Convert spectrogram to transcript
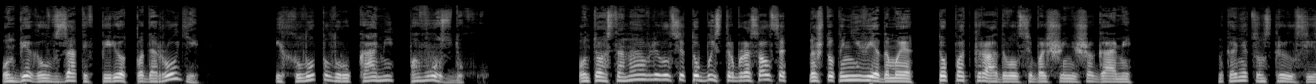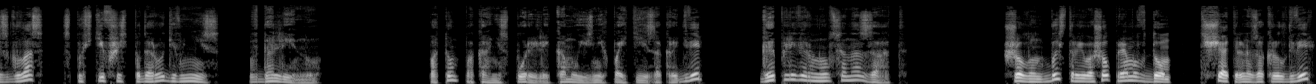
Он бегал взад и вперед по дороге и хлопал руками по воздуху. Он то останавливался, то быстро бросался на что-то неведомое, то подкрадывался большими шагами. Наконец он скрылся из глаз, спустившись по дороге вниз, в долину. Потом, пока они спорили, кому из них пойти и закрыть дверь, Гэпли вернулся назад. Шел он быстро и вошел прямо в дом, тщательно закрыл дверь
